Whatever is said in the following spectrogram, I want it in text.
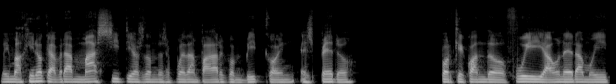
me imagino que habrá más sitios donde se puedan pagar con Bitcoin, espero. Porque cuando fui aún era muy...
